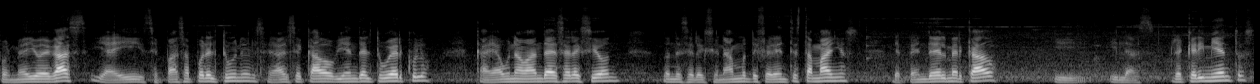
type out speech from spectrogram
por, medio de gas y ahí se pasa por el túnel, se da el secado bien del tubérculo, cae a una banda de selección donde seleccionamos diferentes tamaños, depende del mercado y, los requerimientos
